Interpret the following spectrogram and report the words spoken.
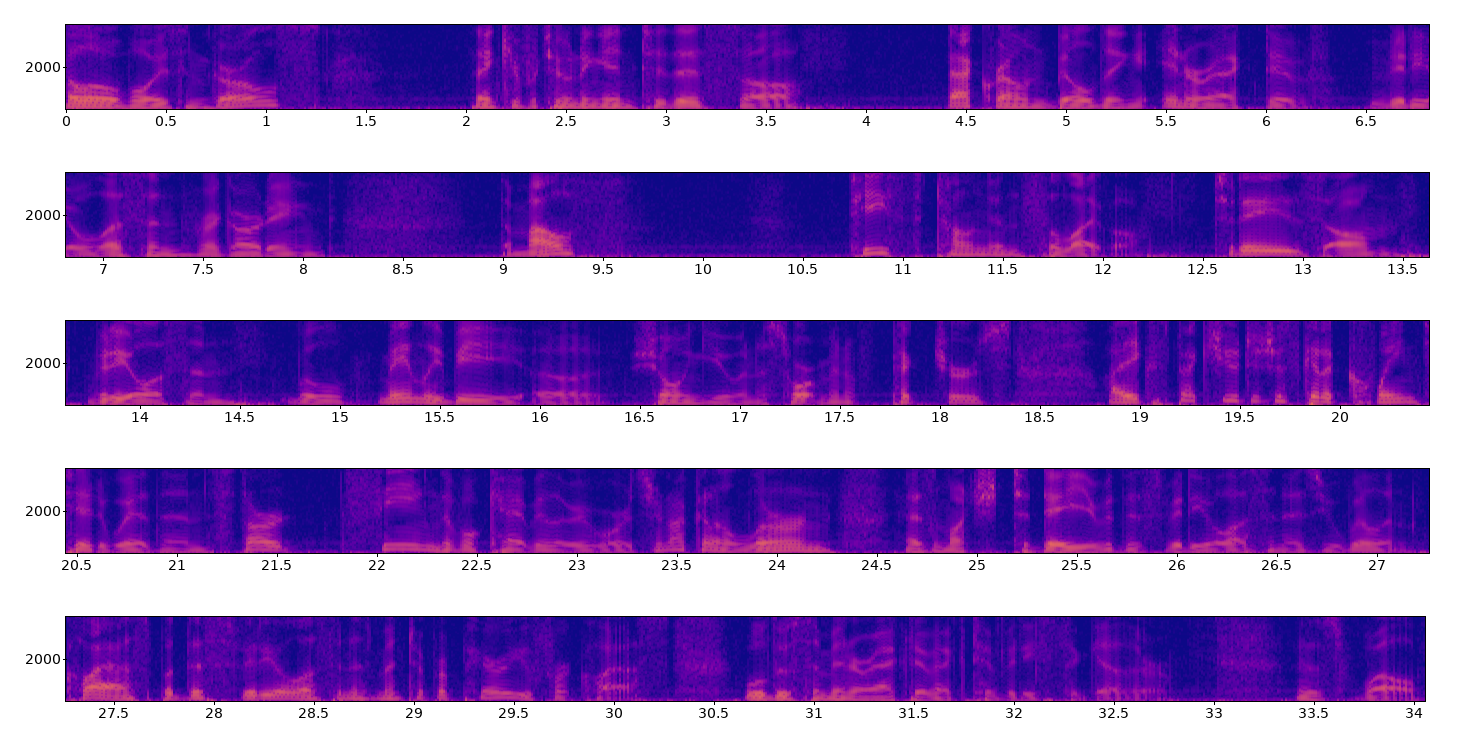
Hello boys and girls. Thank you for tuning in to this uh, background building interactive video lesson regarding the mouth, teeth, tongue, and saliva. Today's um, video lesson will mainly be uh, showing you an assortment of pictures. I expect you to just get acquainted with and start seeing the vocabulary words. You're not going to learn as much today with this video lesson as you will in class, but this video lesson is meant to prepare you for class. We'll do some interactive activities together as well.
